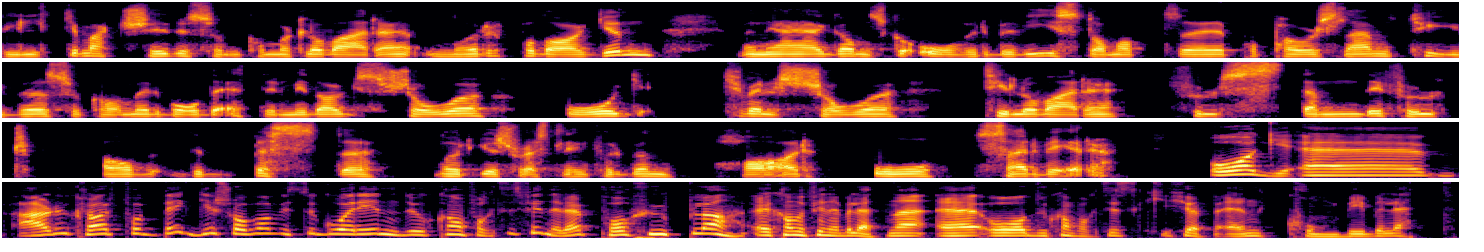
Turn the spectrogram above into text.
hvilke matcher som kommer til å være når på dagen, men jeg er ganske overbevist om at på Powerslam 20 så kommer både ettermiddagsshowet og kveldsshowet til å være fullstendig fullt av det beste Norges Wrestlingforbund har å servere. Og eh, er du klar for begge showa hvis du går inn? Du kan faktisk finne det på Hoopla, eh, kan du finne billettene. Eh, og du kan faktisk kjøpe en kombibillett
